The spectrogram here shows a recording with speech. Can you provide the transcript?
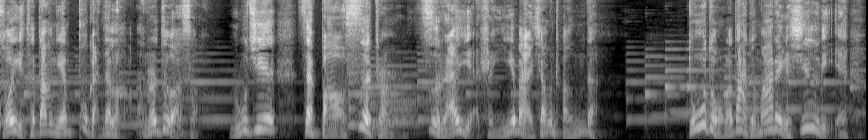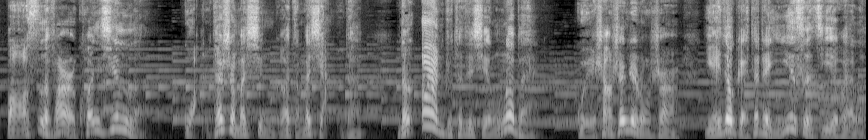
所以她当年不敢在姥姥那嘚瑟。如今在宝四这儿，自然也是一脉相承的。读懂了大舅妈这个心理，宝四反而宽心了。管他什么性格，怎么想的，能按住他就行了呗。鬼上身这种事儿，也就给他这一次机会了。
